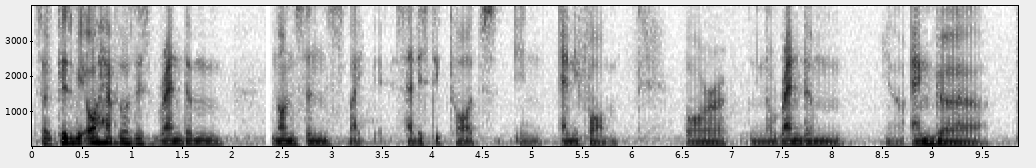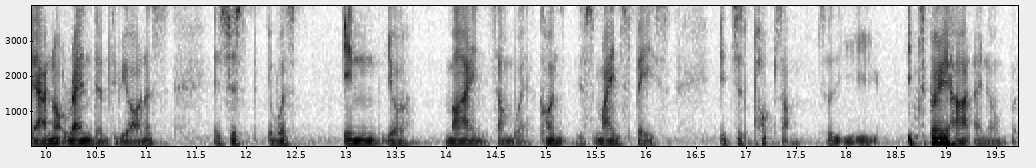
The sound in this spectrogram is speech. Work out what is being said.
So because we all have those this random nonsense like sadistic thoughts in any form or you know random you know anger they are not random to be honest it's just it was in your mind somewhere con- mind space it just pops up so you, it's very hard i know but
